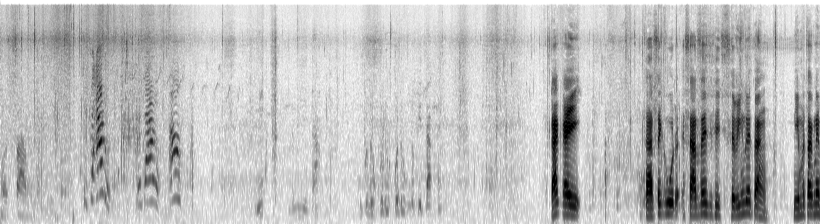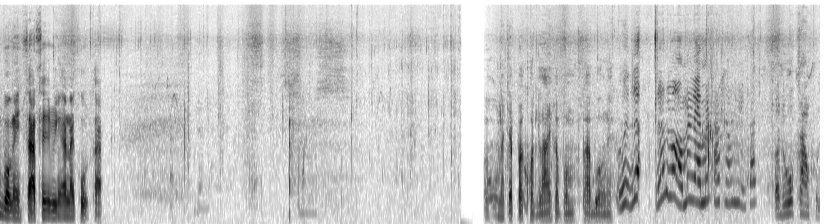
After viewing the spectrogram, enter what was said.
หอดปลามัน ไปตั้งไปตั้งเอ้า เดี๋ยวพี่ตักปลาดุกปลาดุกปลาดุกเดี๋ยวพี่ตักให้ ตักไอสาดใส่กูสาดใส่สวิงได้ตังนี่มาตักในบวกนี่สาดใส่สวิงอันนากูสาดมาจะปลาขดลายครับผมปลาบวงเนี่ยเฮ้ยแล้วแล้วหล่อมันแรงไหมคะทางนี้ก็ปลาดุกสร้างผุน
